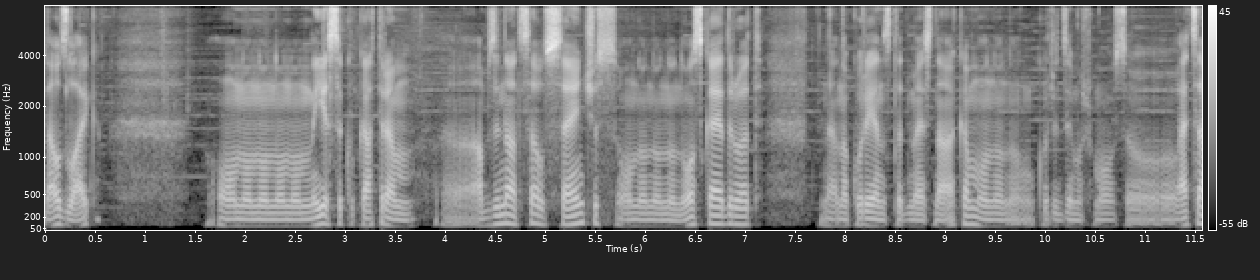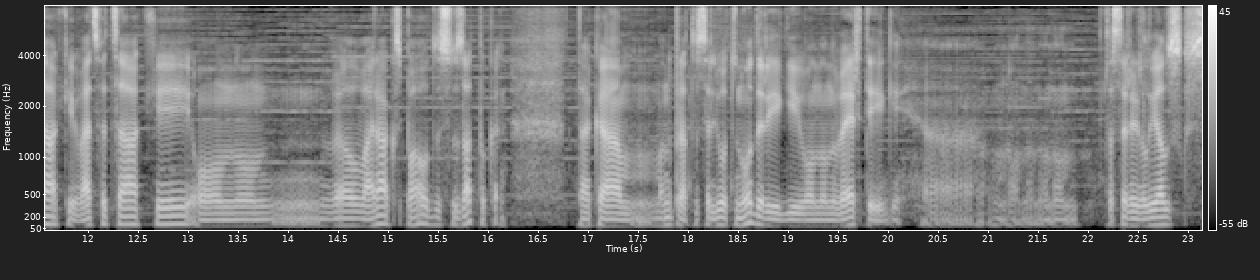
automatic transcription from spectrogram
daudz laika. Un, un, un, un, un iesaku katram apzināt savus senčus un, un, un, un noskaidrot, no kurienes tad mēs nākam un, un, un kur ir dzimuši mūsu vecāki, vecvecāki un, un vēl vairākas paudzes uz atpakaļ. Tā kā, manuprāt, tas ir ļoti noderīgi un, un vērtīgi. Un, un, un, un tas arī ir lielisks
